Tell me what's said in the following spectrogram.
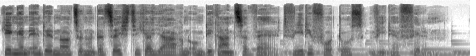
gingen in den 1960er Jahren um die ganze Welt, wie die Fotos, wie der Film.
